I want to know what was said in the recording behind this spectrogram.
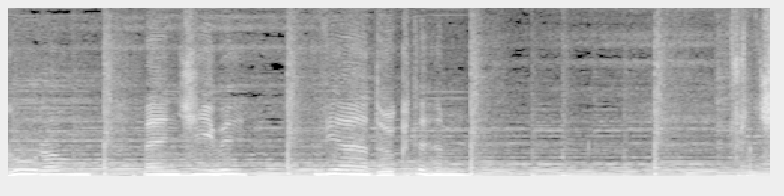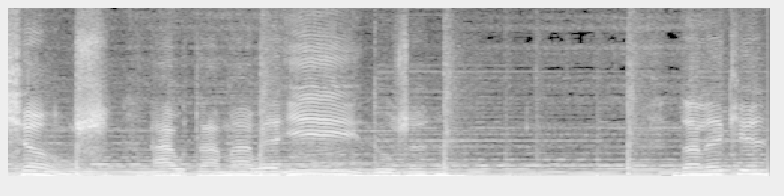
Górą pędziły wiaduktem. Wciąż auta małe i duże Dalekie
